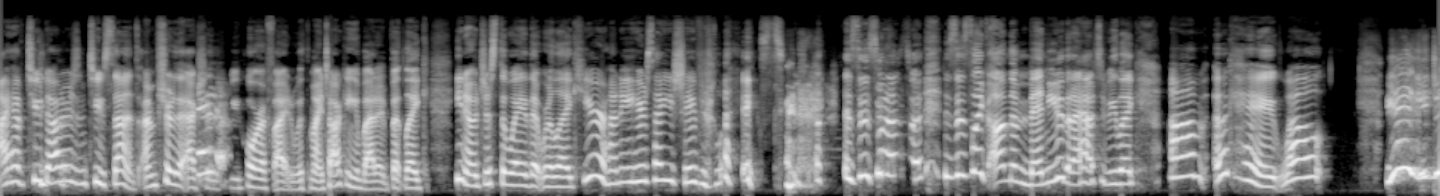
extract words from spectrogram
I have two daughters and two sons. I'm sure that actually yeah. would be horrified with my talking about it. But like, you know, just the way that we're like, here, honey, here's how you shave your legs. is this what I'm, is this like on the menu that I have to be like, um, okay, well, yeah, you do.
